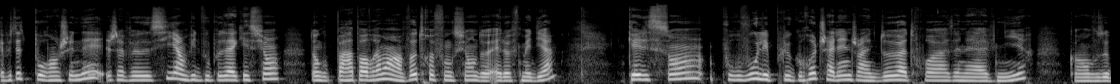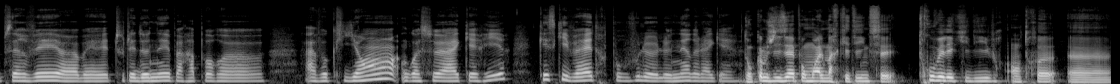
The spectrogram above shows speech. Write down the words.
Et peut-être pour enchaîner, j'avais aussi envie de vous poser la question, donc par rapport vraiment à votre fonction de Head of Media, quels sont pour vous les plus gros challenges dans les deux à trois années à venir quand vous observez euh, ben, toutes les données par rapport euh, à vos clients ou à ceux à acquérir Qu'est-ce qui va être pour vous le, nerf de la guerre? Donc comme je disais, pour moi, le marketing, c'est trouver l'équilibre entre euh,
